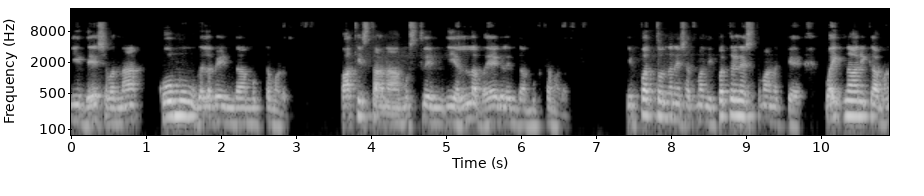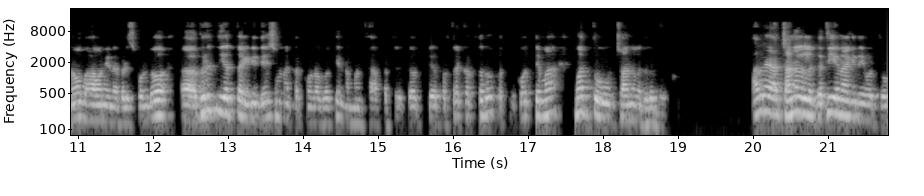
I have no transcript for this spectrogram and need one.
ಈ ದೇಶವನ್ನ ಕೋಮು ಗಲಭೆಯಿಂದ ಮುಕ್ತ ಮಾಡೋದು. ಪಾಕಿಸ್ತಾನ, ಮುಸ್ಲಿಂ ಈ ಎಲ್ಲ ಭಯಗಳಿಂದ ಮುಕ್ತ ಮಾಡೋದು. ಇಪ್ಪತ್ತೊಂದನೇ ಶತಮಾನ ಇಪ್ಪತ್ತೆರಡನೇ ಶತಮಾನಕ್ಕೆ ವೈಜ್ಞಾನಿಕ ಮನೋಭಾವನೆಯನ್ನ ಬೆಳೆಸ್ಕೊಂಡು ಅಭಿವೃದ್ಧಿಯತ್ತ ಇಡೀ ದೇಶವನ್ನ ಕರ್ಕೊಂಡು ಹೋಗೋಕೆ ನಮ್ಮಂತಹ ಪತ್ರಿಕೋದ್ಯ, ಪತ್ರಕರ್ತರು, ಪತ್ರಿಕೋದ್ಯಮ ಮತ್ತು ಚಾನೆಲ್ಗಳು ಬೇಕು. ಆದ್ರೆ ಆ ಚಾನೆಲ್ಗಳ ಗತಿ ಏನಾಗಿದೆ ಇವತ್ತು?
